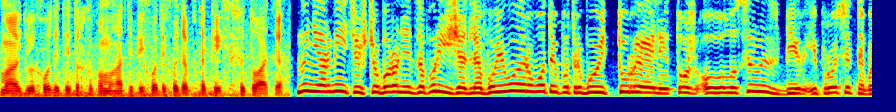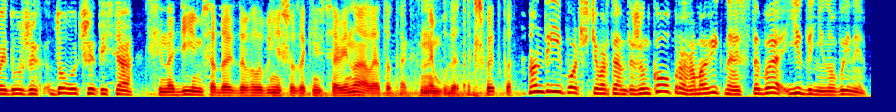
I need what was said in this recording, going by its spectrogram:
мають виходити і трохи допомагати піхоті, хоча б в таких ситуаціях. Нині армійці, що боронять Запоріжжя для бойової роботи, потребують турелі, тож оголосили збір і просять небайдужих долучитися. Всі надіємося десь до глибині, що закінчиться війна, але то так не буде так швидко. Андрій Почтів, Артем Деженков, програма Вікна СТБ. Єдині новини.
